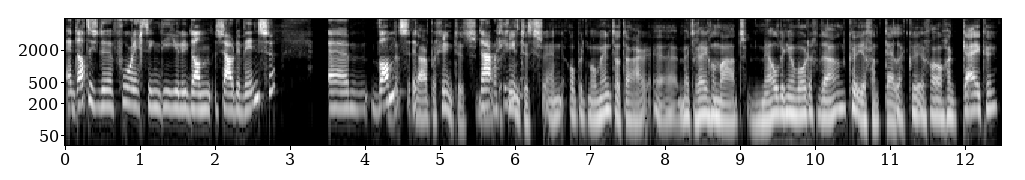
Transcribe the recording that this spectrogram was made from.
En dat is de voorlichting die jullie dan zouden wensen. Ehm, want Da- daar begint het. daar begint het. En op het moment dat daar eh, met regelmaat meldingen worden gedaan, kun je gaan tellen. Kun je gewoon gaan kijken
